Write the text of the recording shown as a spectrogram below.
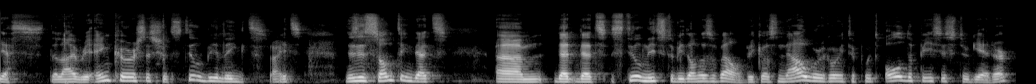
yes, the library ncurses should still be linked, right? This is something that, um, that, that still needs to be done as well, because now we're going to put all the pieces together,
